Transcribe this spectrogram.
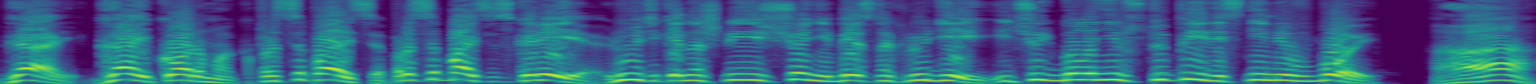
«Гай! Гай, Кормак! Просыпайся! Просыпайся скорее! Лютики нашли еще небесных людей и чуть было не вступили с ними в бой!» «А?»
